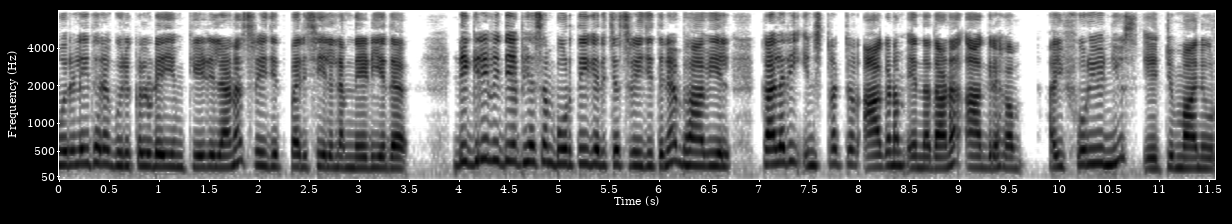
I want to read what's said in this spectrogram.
മുരളീധര ഗുരുക്കളുടെയും കീഴിലാണ് ശ്രീജിത്ത് പരിശീലനം നേടിയത്. ഡിഗ്രി വിദ്യാഭ്യാസം പൂർത്തീകരിച്ച ശ്രീജിത്തിന് ഭാവിയിൽ കളരി ഇൻസ്ട്രക്ടർ ആകണം എന്നതാണ് ആഗ്രഹം. I four U news Ettumanoor.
